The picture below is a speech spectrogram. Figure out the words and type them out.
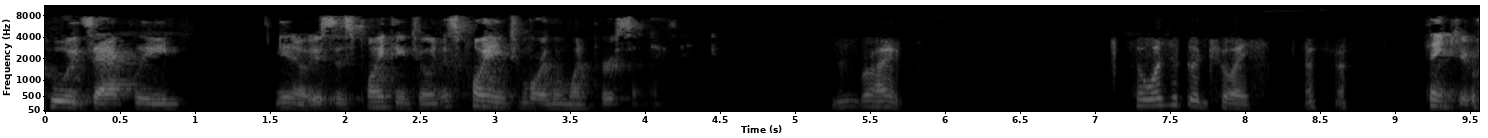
who exactly, you know, is this pointing to? And it's pointing to more than one person, I think. Right. So it was a good choice. Thank you.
